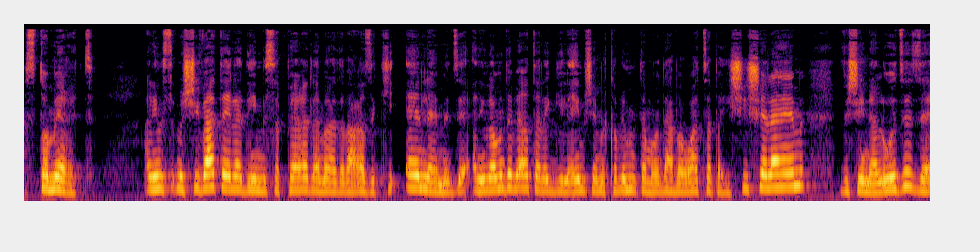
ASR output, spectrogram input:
זאת אומרת, אני משיבה את הילדים, מספרת להם על הדבר הזה כי אין להם את זה. אני לא מדברת על הגילאים שהם מקבלים את המודעה בוואטסאפ האישי שלהם ושינהלו את זה, זה,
